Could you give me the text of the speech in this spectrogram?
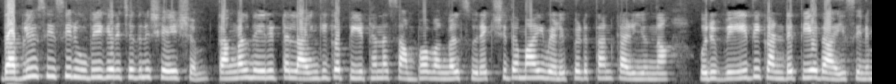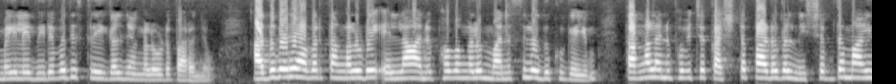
ഡബ്ല്യു സി സി രൂപീകരിച്ചതിനു ശേഷം തങ്ങൾ നേരിട്ട ലൈംഗിക പീഡന സംഭവങ്ങൾ സുരക്ഷിതമായി വെളിപ്പെടുത്താൻ കഴിയുന്ന ഒരു വേദി കണ്ടെത്തിയതായി സിനിമയിലെ നിരവധി സ്ത്രീകൾ ഞങ്ങളോട് പറഞ്ഞു. അതുവരെ അവർ തങ്ങളുടെ എല്ലാ അനുഭവങ്ങളും മനസ്സിലൊതുക്കുകയും തങ്ങൾ അനുഭവിച്ച കഷ്ടപ്പാടുകൾ നിശബ്ദമായി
